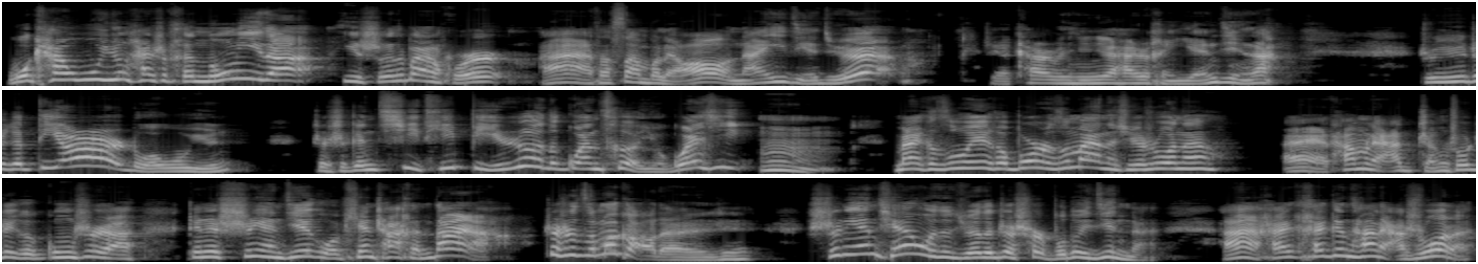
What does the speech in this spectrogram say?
我看乌云还是很浓密的，一时半会儿，哎，它散不了，难以解决。这个凯尔文勋爵还是很严谨啊。至于这个第二朵乌云。这是跟气体比热的观测有关系。嗯，麦克斯韦和玻尔兹曼的学说呢？哎，他们俩整出这个公式啊，跟这实验结果偏差很大呀。这是怎么搞的？这十年前我就觉得这事儿不对劲呢。哎，还还跟他俩说了，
